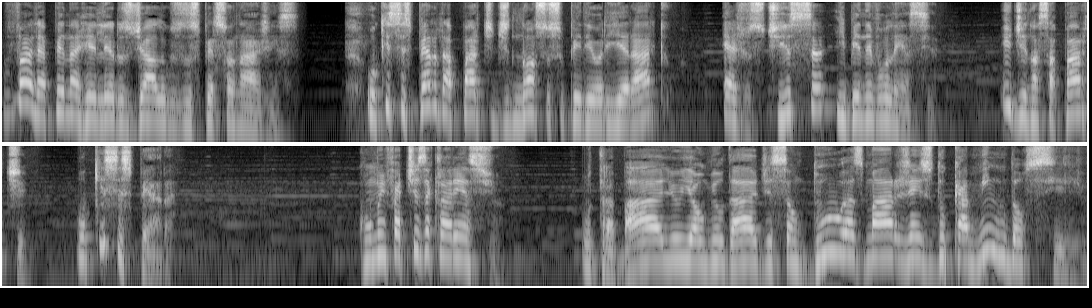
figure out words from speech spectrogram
Vale a pena reler os diálogos dos personagens. O que se espera da parte de nosso superior hierárquico é justiça e benevolência. E de nossa parte, o que se espera? Como enfatiza Clarencio, o trabalho e a humildade são duas margens do caminho do auxílio.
